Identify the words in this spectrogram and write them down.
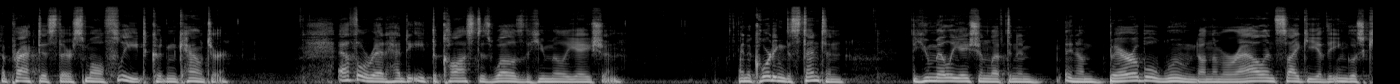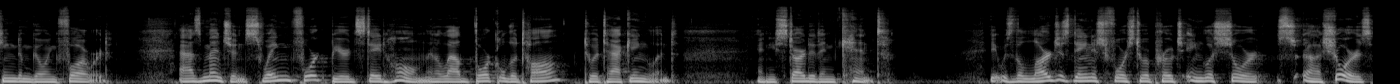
a practice their small fleet could encounter. Ethelred had to eat the cost as well as the humiliation. And according to Stenton, the humiliation left an, an unbearable wound on the morale and psyche of the English kingdom going forward. As mentioned, Sweyn Forkbeard stayed home and allowed Thorkel the Tall to attack England, and he started in Kent. It was the largest Danish force to approach English shore, uh, shores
